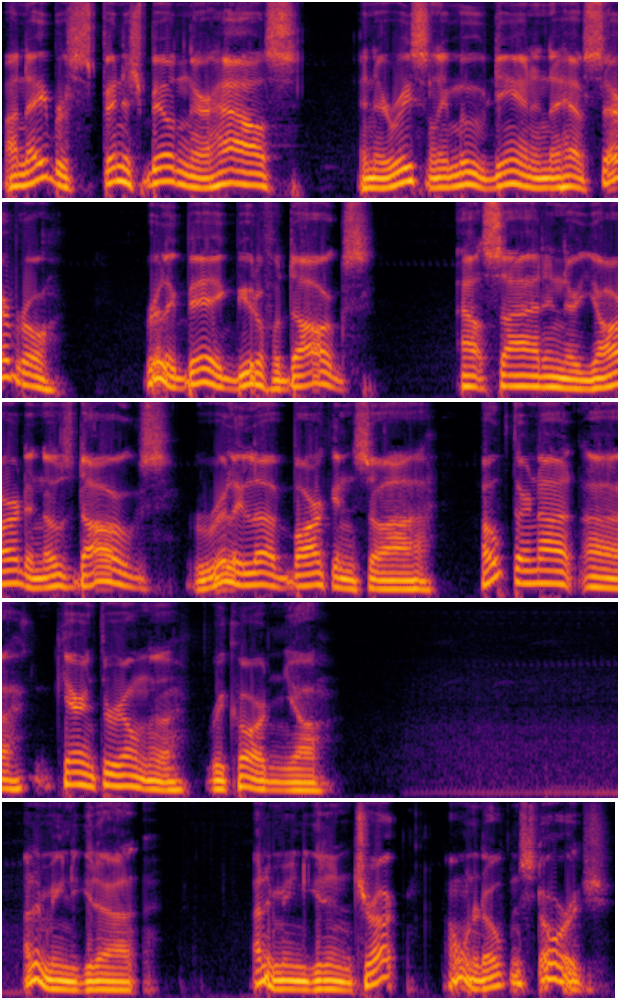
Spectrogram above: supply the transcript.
My neighbors finished building their house and they recently moved in and they have several really big, beautiful dogs outside in their yard, and those dogs really love barking. So I hope they're not uh, carrying through on the recording, y'all. I didn't mean to get out. I didn't mean to get in the truck. I wanted to open storage.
